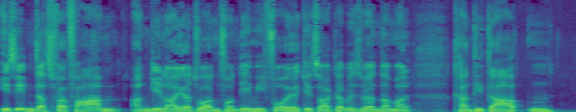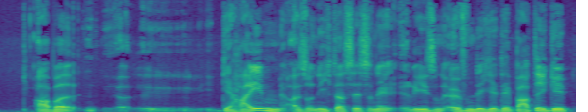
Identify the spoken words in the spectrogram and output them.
ist eben das Verfahren angeleiert worden, von dem ich vorher gesagt habe, es werden da mal Kandidaten aber äh, geheim, also nicht, dass es eine riesen öffentliche Debatte gibt,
